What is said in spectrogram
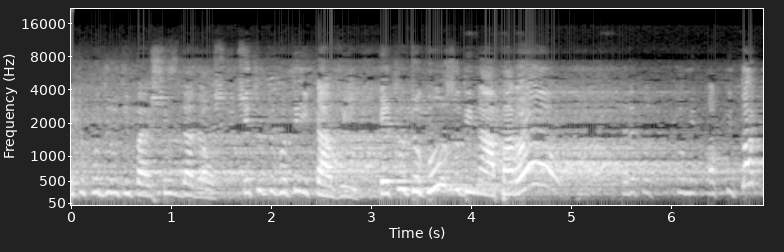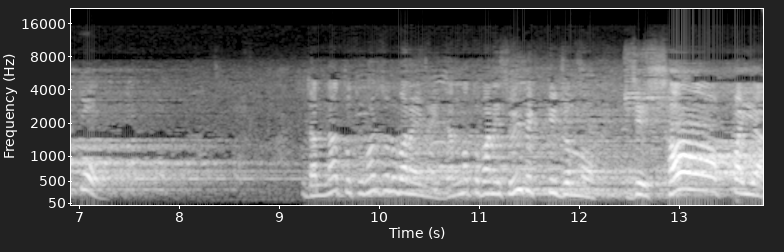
একটু কুদরতি পায় সিজদা দাও, এতটুকুতেই কাবি এতটুকু যদি না পারো, তাহলে তো তুমি অকৃতজ্ঞ। জান্নাত তো তোমার জন্য বানাই নাই, জান্নাত তো বানাইছে ওই ব্যক্তির জন্য যে সব পাইয়া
